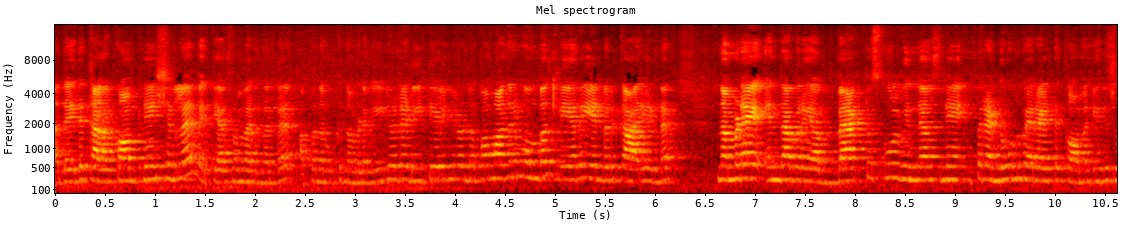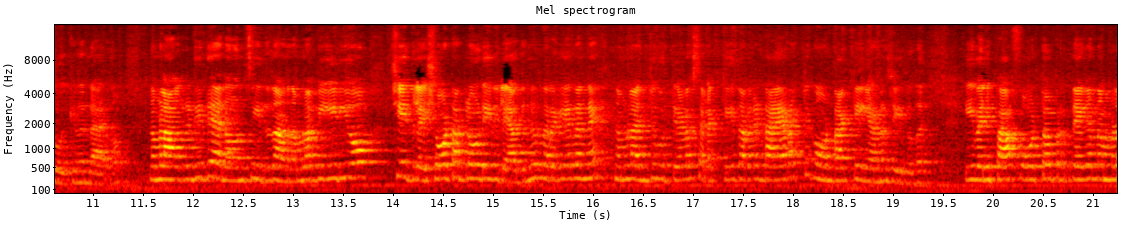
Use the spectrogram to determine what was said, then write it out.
അതായത് കളർ കോമ്പിനേഷനിൽ വ്യത്യാസം വരുന്നുണ്ട്. അപ്പൊ നമുക്ക് നമ്മുടെ വീഡിയോയുടെ ഡീറ്റെയിലിങ്ങിലോട്ട് അപ്പം അതിന് മുമ്പ് ക്ലിയർ ചെയ്യേണ്ട ഒരു കാര്യമുണ്ട്. നമ്മുടെ എന്താ പറയാ ബാക്ക് ടു സ്കൂൾ വിന്നേഴ്സിനെ ഇപ്പൊ രണ്ടു മൂന്ന് പേരായിട്ട് കോമന്റ് ചെയ്ത് ചോദിക്കുന്നുണ്ടായിരുന്നു. നമ്മൾ ആൾറെഡി ഇത് അനൗൺസ് ചെയ്തതാണ്. നമ്മൾ ആ വീഡിയോ ചെയ്തില്ലേ? ഷോർട്ട് അപ്ലോഡ് ചെയ്തില്ലേ? അതിന് പിറകെ തന്നെ നമ്മൾ അഞ്ച് കുട്ടികളെ സെലക്ട് ചെയ്ത് അവരെ ഡയറക്റ്റ് കോൺടാക്ട് ചെയ്യുകയാണ് ചെയ്തത്. ഈവൻ ഇപ്പൊ ആ ഫോട്ടോ പ്രത്യേകം നമ്മൾ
